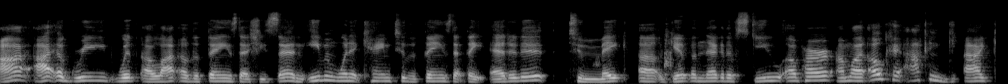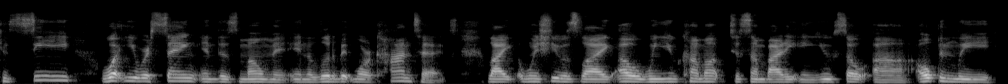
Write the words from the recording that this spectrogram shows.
I I agreed with a lot of the things that she said, and even when it came to the things that they edited to make uh give a negative skew of her, I'm like, okay, I can I can see what you were saying in this moment in a little bit more context. Like when she was like, "Oh, when you come up to somebody and you so uh, openly,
